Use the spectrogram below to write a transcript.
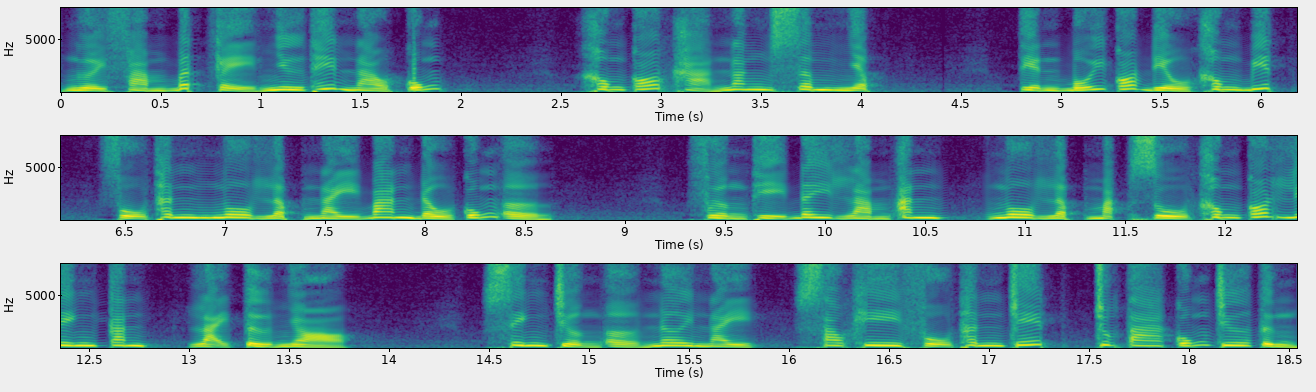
người phàm bất kể như thế nào cũng không có khả năng xâm nhập. Tiền bối có điều không biết, phụ thân ngô lập này ban đầu cũng ở. Phường thị đây làm ăn, ngô lập mặc dù không có linh căn, lại từ nhỏ. Sinh trưởng ở nơi này, sau khi phụ thân chết, chúng ta cũng chưa từng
